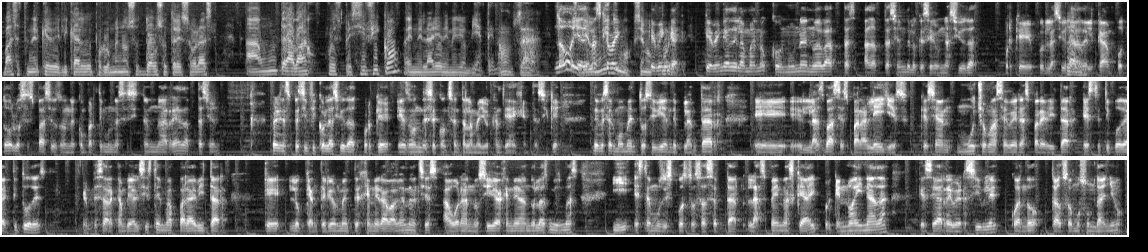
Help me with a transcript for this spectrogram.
vas a tener que dedicarle por lo menos dos o tres horas a un trabajo específico en el área de medio ambiente, ¿no? O sea, no, y además que, venga, que venga de la mano con una nueva adaptación de lo que sería una ciudad porque pues, la ciudad, del campo, todos los espacios donde compartimos necesitan una readaptación, pero en específico la ciudad porque es donde se concentra la mayor cantidad de gente. Así que debe ser momento, si bien, de plantar eh, las bases para leyes que sean mucho más severas para evitar este tipo de actitudes, empezar a cambiar el sistema para evitar que lo que anteriormente generaba ganancias ahora nos siga generando las mismas y estemos dispuestos a aceptar las penas que hay porque no hay nada que sea reversible cuando causamos un daño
